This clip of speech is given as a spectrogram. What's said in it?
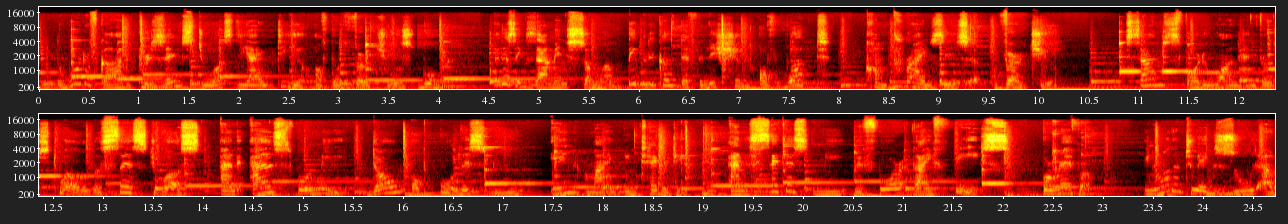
the Word of God presents to us the idea of the virtuous woman. Let us examine some biblical definition of what comprises virtue. Psalms 41 and verse 12 says to us, And as for me, thou upholdest me in mine integrity, and settest me before thy face forever. In order to exude a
